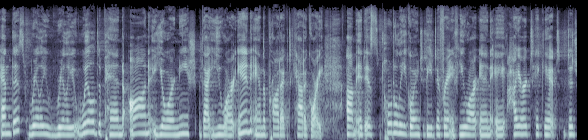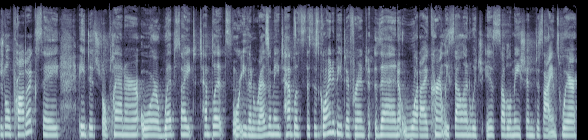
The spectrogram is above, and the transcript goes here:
And this really, really will depend on your niche that you are in and the product category. Um, it is totally going to be different if you are in a higher ticket digital product, say a digital planner or website templates or even resume templates. This is going to be different than what I currently sell in, which is sublimation designs, where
